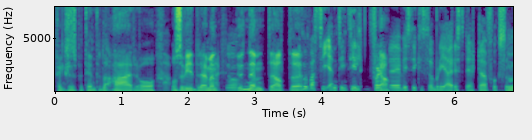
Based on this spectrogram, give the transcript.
fengselsbetjenter det er, og ja. osv. Men du nevnte at Jeg må bare si en ting til, for ja. hvis ikke så blir jeg arrestert av folk som,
